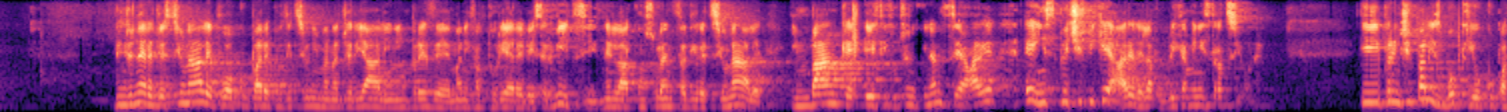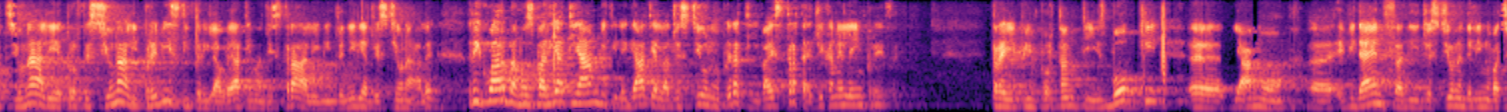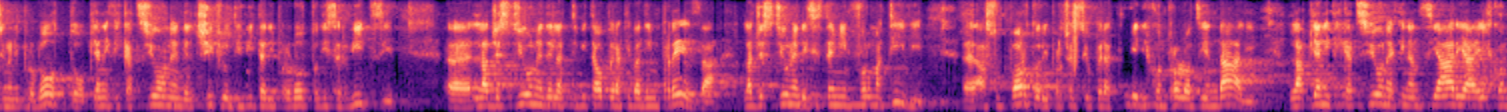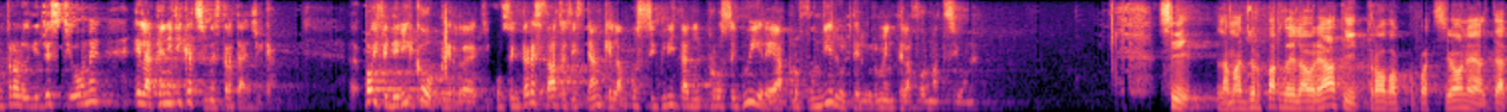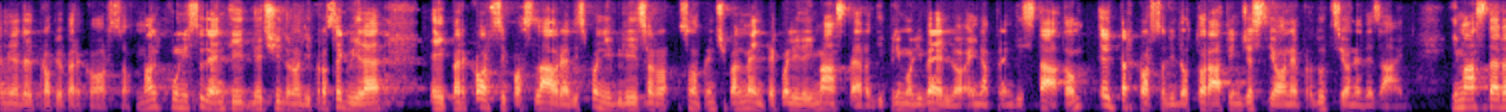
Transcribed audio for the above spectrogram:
L'ingegnere gestionale può occupare posizioni manageriali in imprese manifatturiere dei servizi, nella consulenza direzionale, in banche e istituzioni finanziarie e in specifiche aree della pubblica amministrazione. I principali sbocchi occupazionali e professionali previsti per i laureati magistrali in ingegneria gestionale riguardano svariati ambiti legati alla gestione operativa e strategica nelle imprese. Tra i più importanti sbocchi eh, diamo eh, evidenza di gestione dell'innovazione di prodotto, pianificazione del ciclo di vita di prodotto di servizi, eh, la gestione dell'attività operativa di impresa, la gestione dei sistemi informativi eh, a supporto dei processi operativi e di controllo aziendali, la pianificazione finanziaria e il controllo di gestione e la pianificazione strategica. Poi Federico, per chi fosse interessato, esiste anche la possibilità di proseguire e approfondire ulteriormente la formazione. Sì, la maggior parte dei laureati trova occupazione al termine del proprio percorso, ma alcuni studenti decidono di proseguire e i percorsi post laurea disponibili sono, sono, principalmente quelli dei master di primo livello e in apprendistato e il percorso di dottorato in gestione, produzione e design. I master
